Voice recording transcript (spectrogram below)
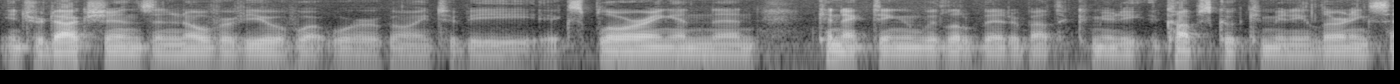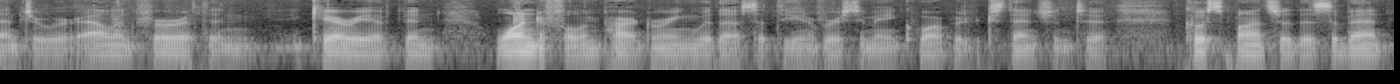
introductions and an overview of what we're going to be exploring, and then connecting with a little bit about the community, Cobscook Community Learning Center, where Alan Firth and Carrie have been wonderful in partnering with us at the University of Maine Cooperative Extension to co-sponsor this event.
